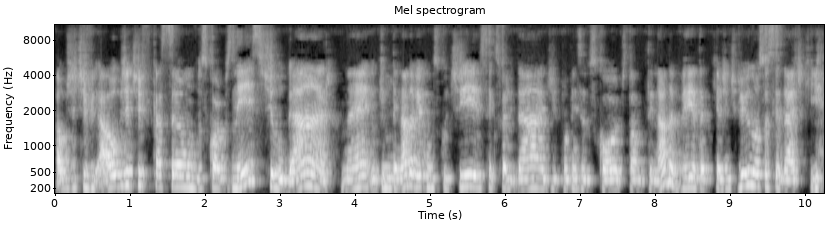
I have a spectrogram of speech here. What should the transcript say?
a, objetificação dos corpos neste lugar, né, o que não tem nada a ver com discutir sexualidade, potência dos corpos, tal, não tem nada a ver, até porque a gente vive numa sociedade que,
